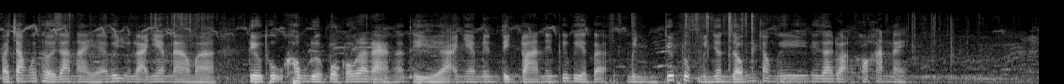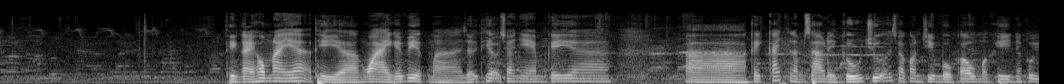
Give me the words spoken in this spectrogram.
Và trong cái thời gian này ví dụ là anh em nào mà tiêu thụ không được bồ câu ra ràng thì anh em nên tính toán đến cái việc mình tiếp tục mình nhân giống trong cái, cái giai đoạn khó khăn này. Thì ngày hôm nay á, thì à, ngoài cái việc mà giới thiệu cho anh em cái à, à, cái cách làm sao để cứu chữa cho con chim bồ câu mà khi nó bị,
